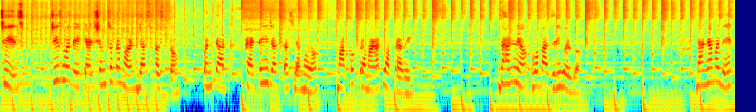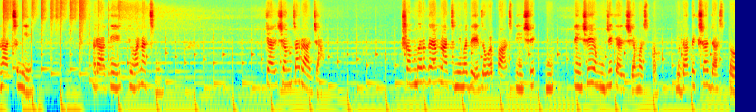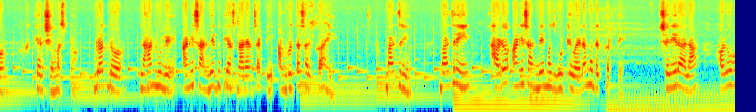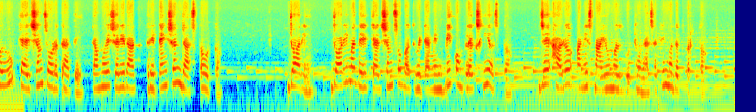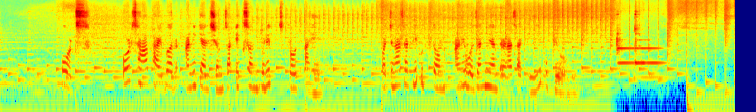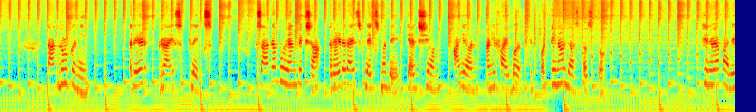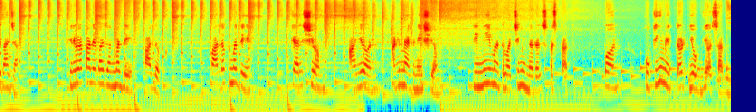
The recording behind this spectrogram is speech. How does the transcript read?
चीज. चीजमध्ये कॅल्शियमचं प्रमाण जास्त असतं पण त्यात फॅटही जास्त असल्यामुळं माफक प्रमाणात वापरावे. धान्य व बाजरी वर्ग. धान्यामध्ये नाचणी रागी किंवा नाचणी. कॅल्शियमचा राजा. शंभर ग्रॅम नाचणीमध्ये जवळपास तीनशे तीनशे एम जी कॅल्शियम असतं. दुधापेक्षा जास्त कॅल्शियम असतं. वृद्ध लहान मुले आणि सांधेदुखी असणाऱ्यांसाठी अमृतासारखं आहे. बाजरी. बाजरी हाडं आणि सांधे मजबूत ठेवायला मदत करते. शरीराला हळूहळू कॅल्शियम सोडत राहते. त्यामुळे शरीरात रिटेन्शन जास्त होतं. ज्वारी. ज्वारीमध्ये कॅल्शियम सोबत व्हिटॅमिन बी कॉम्प्लेक्स ही असतं जे हाडं आणि स्नायू मजबूत ठेवण्यासाठी मदत करतं. ओट्स. ओट्स हा फायबर आणि कॅल्शियमचा एक संतुलित स्रोत आहे. पचनासाठी उत्तम आणि वजन नियंत्रणासाठी उपयोगी. तांदूळ कणी. Red rice flakes. साध्या पोह्यांपेक्षा रेड राईस फ्लेक्समध्ये कॅल्शियम आयर्न आणि फायबर तिप्पटीनं जास्त असतं. हिरव्या पालेभाज्या. हिरव्या पालेभाज्यांमध्ये पालक. पालकमध्ये कॅल्शियम आयर्न आणि मॅग्नेशियम. तिन्ही महत्वाची मिनरल्स असतात. पण कुकिंग मेथड योग्य असावी.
